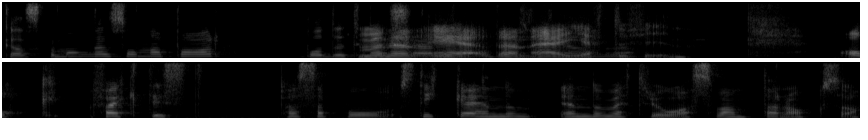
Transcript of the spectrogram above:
ganska många sådana par. Både till Men den är, den är jättefin. Och faktiskt passa på att sticka endo- endometriosvantarna också.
